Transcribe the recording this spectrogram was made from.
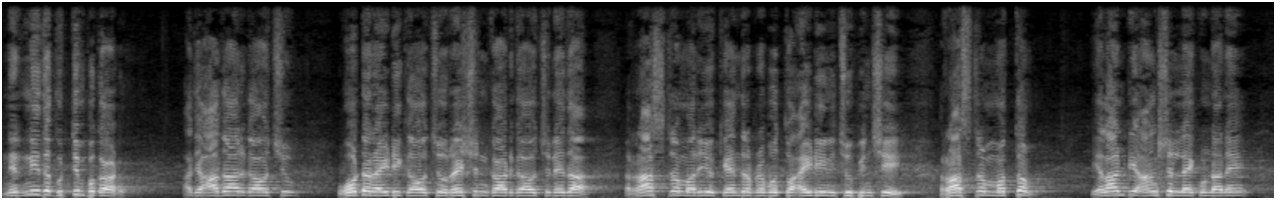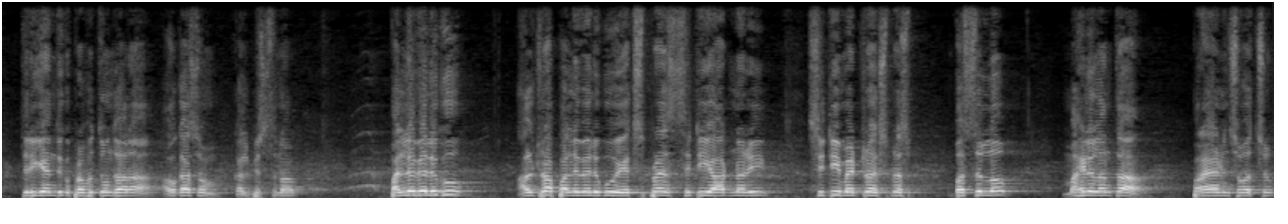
నిర్ణీత గుర్తింపు కార్డు అది ఆధార్ కావచ్చు ఓటర్ ఐడి కావచ్చు రేషన్ కార్డు కావచ్చు లేదా రాష్ట్ర మరియు కేంద్ర ప్రభుత్వ ఐడిని చూపించి రాష్ట్రం మొత్తం ఎలాంటి ఆంక్షలు లేకుండానే తిరిగేందుకు ప్రభుత్వం ద్వారా అవకాశం కల్పిస్తున్నాం. పల్లె Velugu ultra Palle Velugu express city ordinary city metro express బస్సుల్లో మహిళలంతా ప్రయాణించవచ్చు.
